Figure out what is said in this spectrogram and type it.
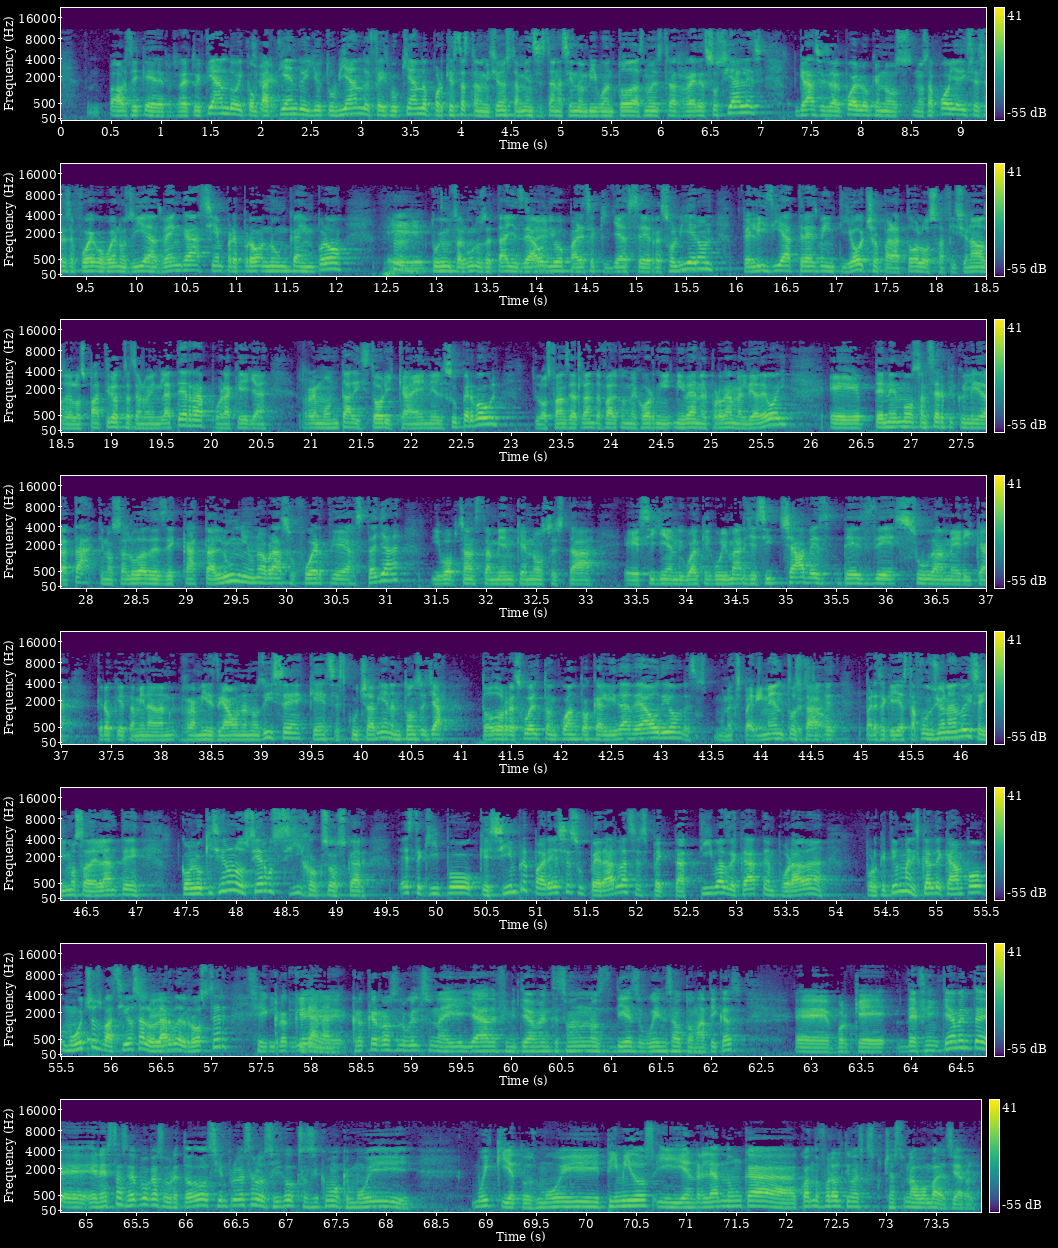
ahora sí que retuiteando y compartiendo y youtubeando y facebookeando porque estas transmisiones también se están haciendo en vivo en todas nuestras redes sociales. Gracias al pueblo que nos, nos apoya, dices ese fuego, buenos días, venga, siempre pro, nunca impro. Eh, Tuvimos algunos detalles de Sí. audio, parece que ya se resolvieron. Feliz día 328 para todos los aficionados de los Patriotas de Nueva Inglaterra por aquella remontada histórica en el Super Bowl. Los fans de Atlanta Falcons mejor ni, ni vean el programa el día de hoy. Eh, tenemos al Serpico y Lidata que nos saluda desde Cataluña. Un abrazo fuerte hasta allá. Y Bob Sanz también que nos está eh, siguiendo, igual que Wilmar Yesid Chávez desde Sudamérica. Creo que también Adam Ramírez Gaona nos dice que se escucha bien. Entonces ya todo resuelto en cuanto a calidad de audio. Es un experimento, está, eh, parece que ya está funcionando y seguimos adelante con lo que hicieron los Seattle Seahawks, Oscar. Este equipo que siempre parece superar las expectativas de cada temporada porque tiene un mariscal de campo, muchos vacíos a lo largo del roster Sí, y, creo y que, ganan. creo que Russell Wilson ahí ya definitivamente son unos 10 wins automáticas. eh, porque definitivamente eh, en estas épocas, sobre todo, siempre ves a los Seahawks así como que muy, muy quietos, muy tímidos y en realidad nunca... ¿Cuándo fue la última vez que escuchaste una bomba de Seattle?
